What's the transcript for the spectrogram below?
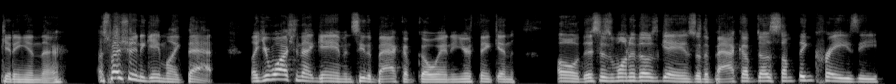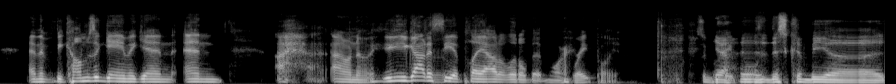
getting in there, especially in a game like that. Like you're watching that game and see the backup go in, and you're thinking, "Oh, this is one of those games where the backup does something crazy and it becomes a game again." And I, I don't know. You, you got to see it play out a little bit more. Great point. It's a yeah, point. this could be uh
